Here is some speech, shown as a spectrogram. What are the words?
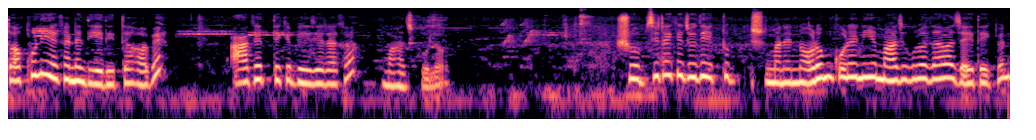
তখনই এখানে দিয়ে দিতে হবে আগের থেকে ভেজে রাখা মাছগুলো। সবজিটাকে যদি একটু মানে নরম করে নিয়ে মাছগুলো দেওয়া যায়, দেখবেন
